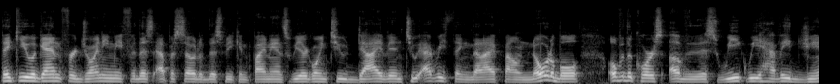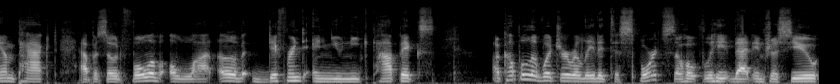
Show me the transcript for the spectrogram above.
Thank you again for joining me for this episode of This Week in Finance. We are going to dive into everything that I found notable over the course of this week. We have a jam packed episode full of a lot of different and unique topics. A couple of which are related to sports, so hopefully that interests you.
